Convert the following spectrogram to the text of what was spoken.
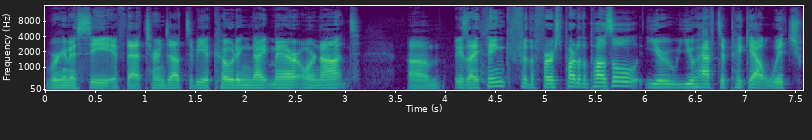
we're gonna see if that turns out to be a coding nightmare or not. Um, because I think for the first part of the puzzle, you you have to pick out which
